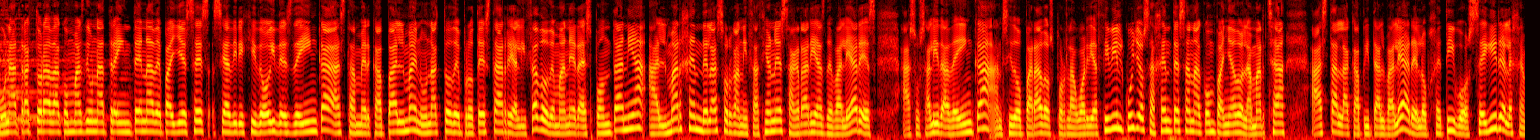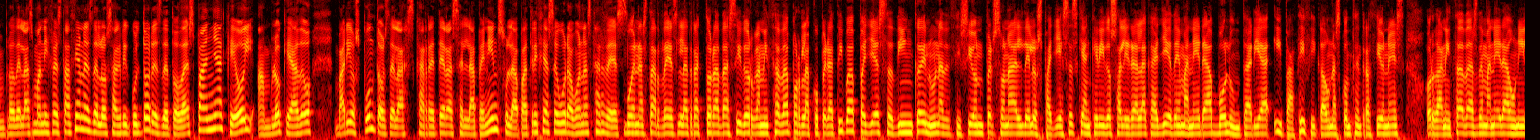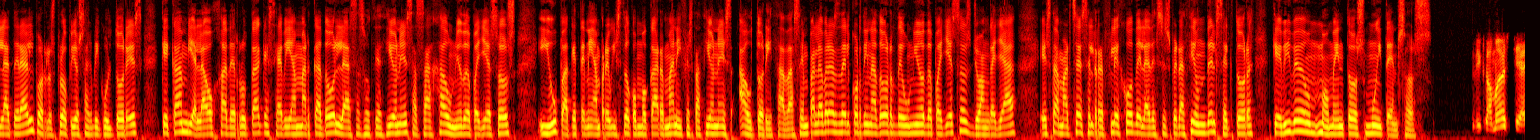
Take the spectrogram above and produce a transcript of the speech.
Una tractorada con más de una treintena de payeses se ha dirigido hoy desde Inca hasta Mercapalma en un acto de protesta realizado de manera espontánea al margen de las organizaciones agrarias de Baleares. A su salida de Inca han sido parados por la Guardia Civil, cuyos agentes han acompañado la marcha hasta la capital balear. El objetivo, seguir el ejemplo de las manifestaciones de los agricultores de toda España que hoy han bloqueado varios puntos de las carreteras en la península. Patricia Segura, buenas tardes. Buenas tardes. La tractorada ha sido organizada por la cooperativa Payés Dinka en una decisión personal de los payeses que han querido salir a la calle de manera voluntaria y pacífica. Unas concentraciones organizadas de manera unilateral por los propios agricultores que cambian la hoja de ruta que se habían marcado las asociaciones Asaja, Unión de Payesos y UPA que tenían previsto convocar manifestaciones autorizadas. En palabras del coordinador de Unión de Payesos, Joan Gallá, esta marcha es el reflejo de la desesperación del sector que vive momentos muy tensos. que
